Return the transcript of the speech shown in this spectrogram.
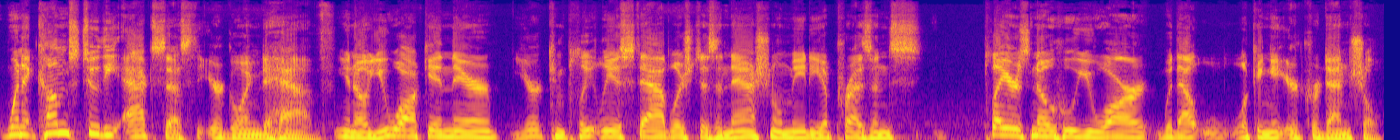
when it comes to the access that you're going to have, you know, you walk in there, you're completely established as a national media presence. Players know who you are without looking at your credential.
